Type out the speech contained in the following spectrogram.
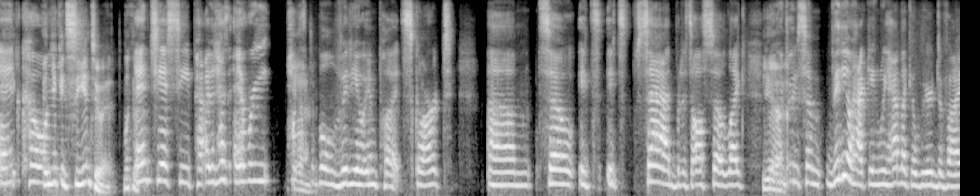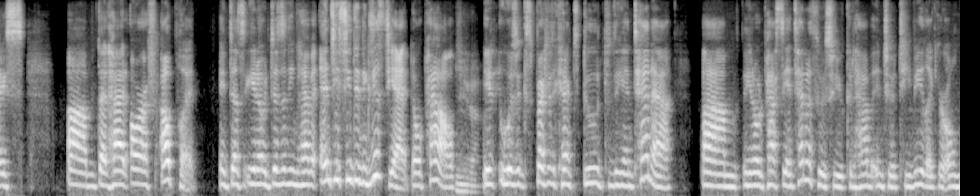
and co and you can see into it. Look at NTSC. pa- It has every Yeah. possible video input. SCART. Um, so it's it's sad, but it's also like yeah. we are doing some video hacking. We had like a weird device um, that had RF output. It does, you know, it doesn't even have it. NTSC didn't exist yet, or PAL. Yeah. It, it was expected to connect through to the antenna. Um, you know, to pass the antenna through, so you could have it into a TV like your old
